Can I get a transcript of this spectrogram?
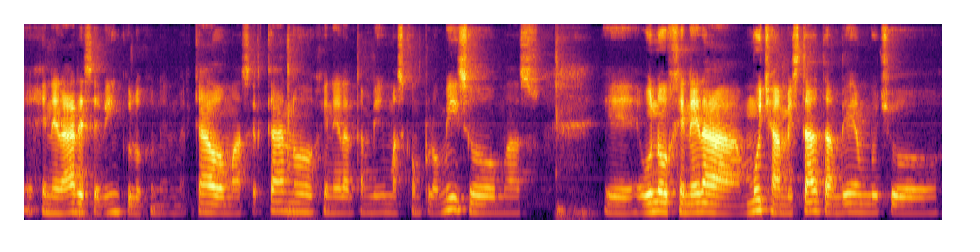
eh, generar ese vínculo con el mercado más cercano, genera también más compromiso, más eh, uno genera mucha amistad también, mucho,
